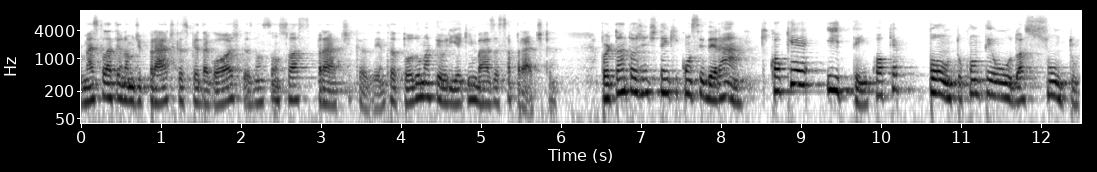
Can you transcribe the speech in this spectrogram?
por mais que ela tenha o nome de práticas pedagógicas, não são só as práticas, entra toda uma teoria que embasa essa prática. Portanto, a gente tem que considerar que qualquer item, qualquer ponto, conteúdo, assunto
